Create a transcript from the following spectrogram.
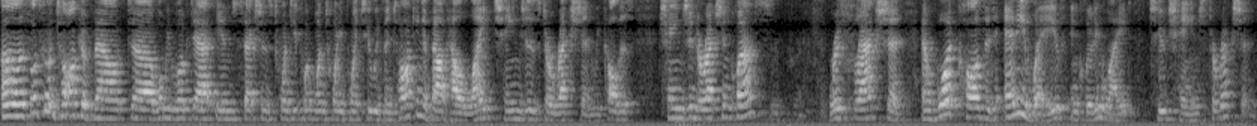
Uh, so let's go and talk about uh, what we looked at in sections 20.1, 20.2. We've been talking about how light changes direction. We call this change in direction class. Refraction. And what causes any wave, including light, to change direction?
